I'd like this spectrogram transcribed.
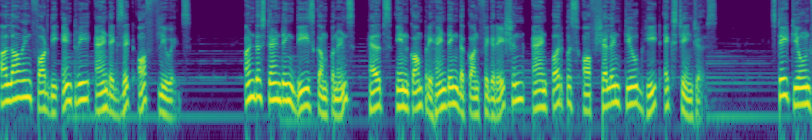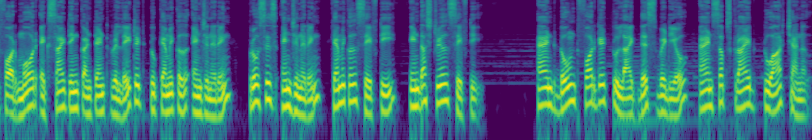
allowing for the entry and exit of fluids. Understanding these components helps in comprehending the configuration and purpose of shell and tube heat exchangers. Stay tuned for more exciting content related to chemical engineering, process engineering, chemical safety, industrial safety. And don't forget to like this video and subscribe to our channel.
